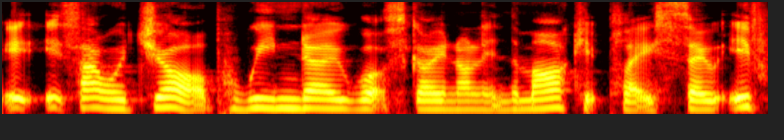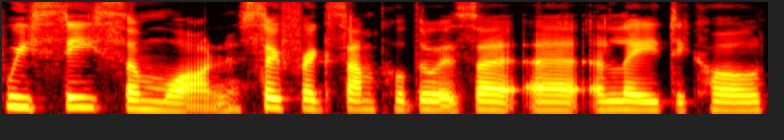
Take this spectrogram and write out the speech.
it, it's our job. We know what's going on in the marketplace. So if we see someone, so for example, there was a, a, a lady called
